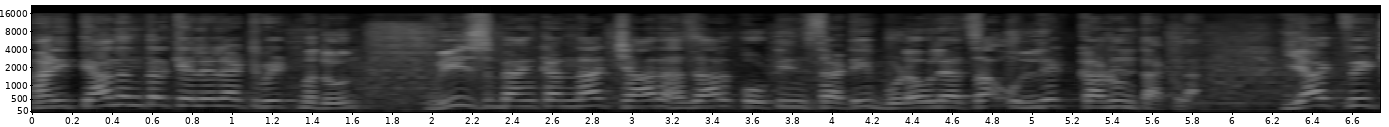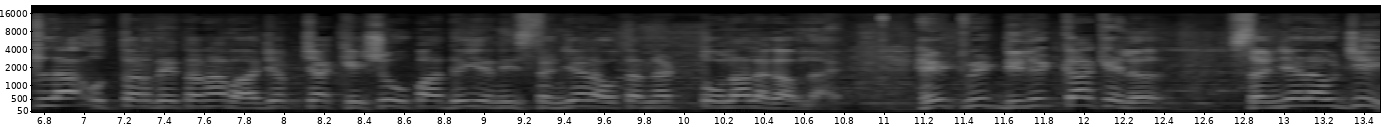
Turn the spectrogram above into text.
आणि त्यानंतर केलेल्या ट्विटमधून वीस बँकांना चार हजार कोटींसाठी बुडवल्याचा उल्लेख काढून टाकला. या ट्विटला उत्तर देताना भाजपच्या केशव उपाध्याय यांनी संजय राऊतांना टोला लगावला आहे हे ट्विट डिलीट का केलं? संजय राऊतजी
